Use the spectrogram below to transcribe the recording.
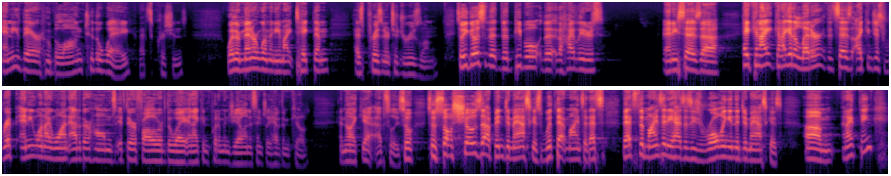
any there who belonged to the way, that's Christians, whether men or women, he might take them as prisoner to Jerusalem. So he goes to the, the people, the, the high leaders, and he says, uh, Hey, can I, can I get a letter that says I can just rip anyone I want out of their homes if they're a follower of the way and I can put them in jail and essentially have them killed? And they're like, yeah, absolutely. So, so Saul shows up in Damascus with that mindset. That's, that's the mindset he has as he's rolling into Damascus. Um, and I think,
